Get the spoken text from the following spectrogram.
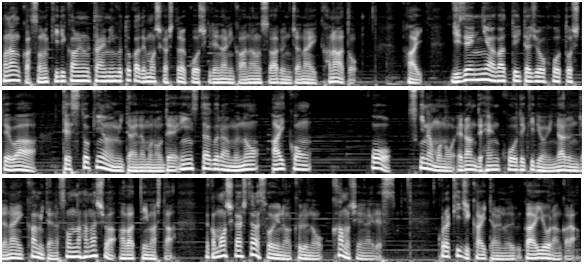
まあ、なんかその切り替えのタイミングとかでもしかしたら公式で何かアナウンスあるんじゃないかなと。はい。事前に上がっていた情報としては、テスト機能みたいなもので、インスタグラムのアイコンを好きなものを選んで変更できるようになるんじゃないかみたいなそんな話は上がっていました。だからもしかしたらそういうのは来るのかもしれないです。これは記事書いてあるので概要欄から、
